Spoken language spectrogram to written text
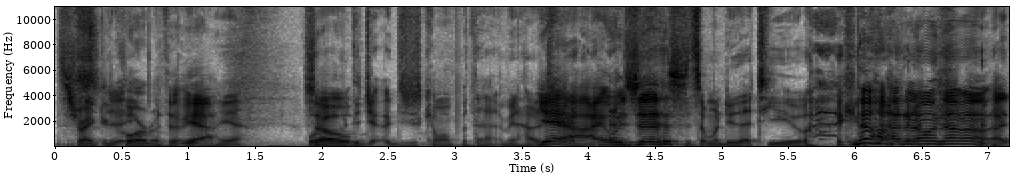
strike a chord with it. Yeah. Yeah. So- What- did you, did you just come up with that? I mean, how did Yeah, you, I was just. Did someone do that to you? no, I don't know, no, no. I,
